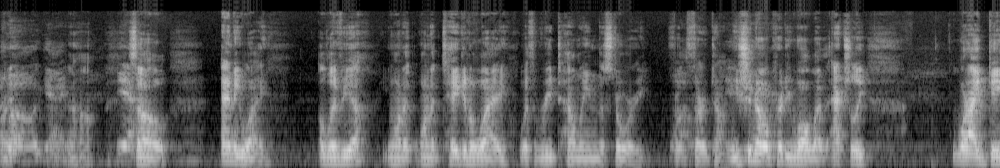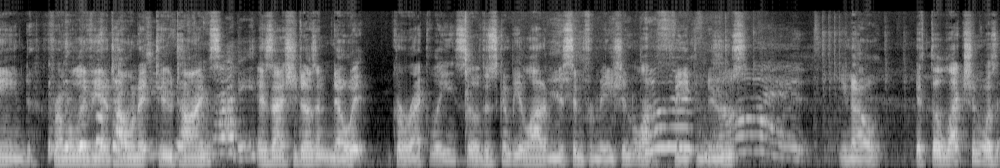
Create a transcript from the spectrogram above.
right. Oh, okay. uh-huh. Yeah. So, anyway, Olivia, you want to want to take it away with retelling the story for the third time. You should know it pretty well by the, actually. What I gained from Olivia telling it two Jesus times Christ. is that she doesn't know it correctly, so there's going to be a lot of misinformation, a lot of fake news. not. You know, if the election was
